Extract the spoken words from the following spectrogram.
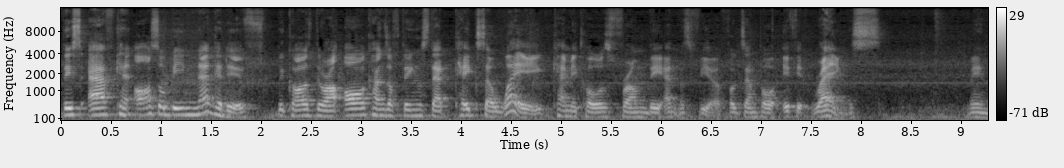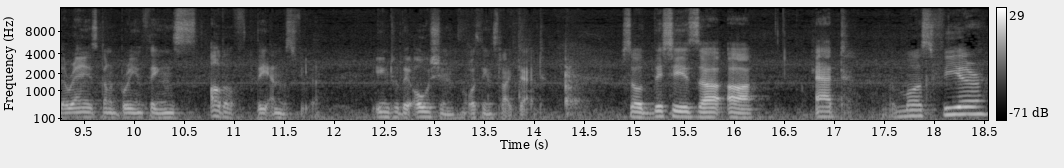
This F can also be negative because there are all kinds of things that takes away chemicals from the atmosphere. For example, if it rains, I mean the rain is going to bring things out of the atmosphere into the ocean or things like that. So this is uh, uh, atmosphere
